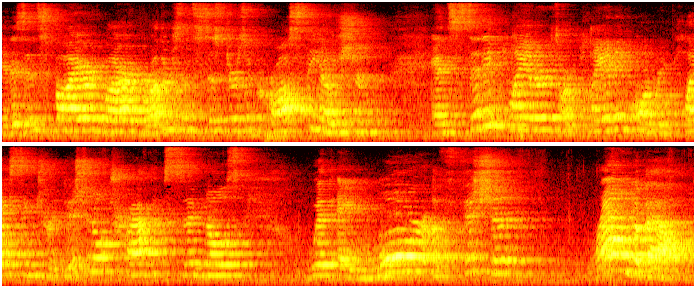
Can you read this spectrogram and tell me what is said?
It is inspired by our brothers and sisters across the ocean, and city planners are planning on replacing traditional traffic signals with a more efficient roundabout.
